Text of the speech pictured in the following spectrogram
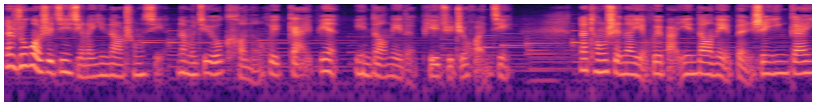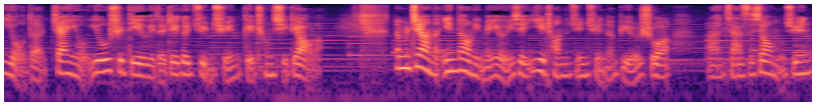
那如果是进行了阴道冲洗，那么就有可能会改变阴道内的 pH 值环境，那同时呢，也会把阴道内本身应该有的占有优势地位的这个菌群给冲洗掉了。那么这样的阴道里面有一些异常的菌群呢，比如说啊贾斯酵母菌，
